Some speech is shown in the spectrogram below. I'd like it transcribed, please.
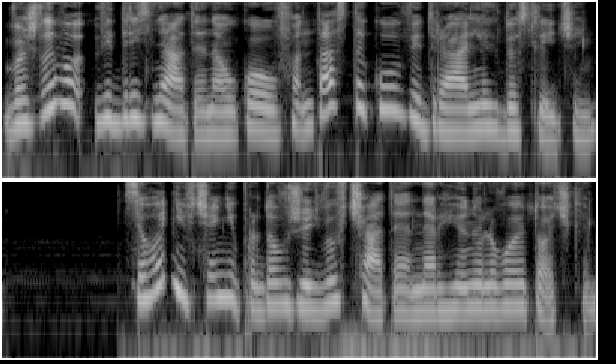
Важливо відрізняти наукову фантастику від реальних досліджень. Сьогодні вчені продовжують вивчати енергію нульової точки.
